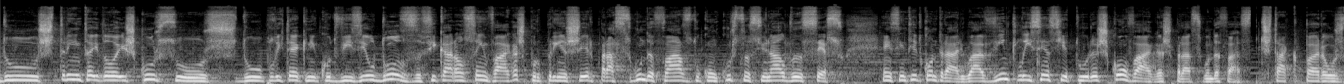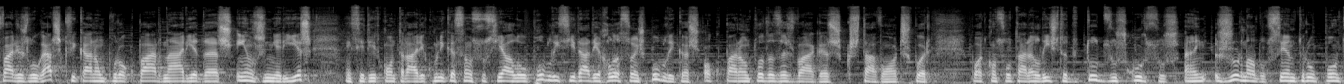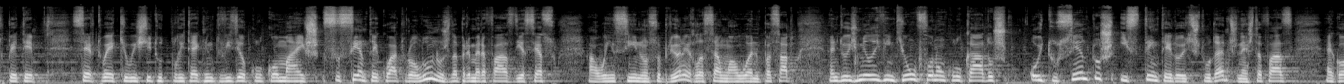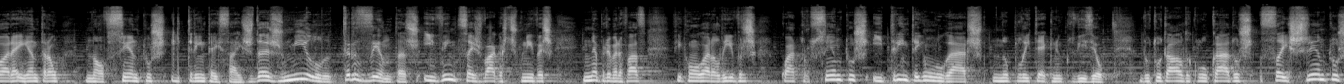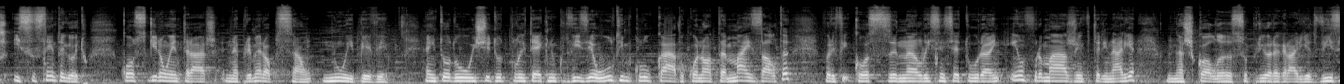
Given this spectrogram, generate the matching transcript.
Dos 32 cursos do Politécnico de Viseu, 12 ficaram sem vagas por preencher para a segunda fase do Concurso Nacional de Acesso. Em sentido contrário, há 20 licenciaturas com vagas para a segunda fase. Destaque para os vários lugares que ficaram por ocupar na área das engenharias. Em sentido contrário, Comunicação Social ou Publicidade e Relações Públicas ocuparam todas as vagas que estavam ao dispor. Pode consultar a lista de todos os cursos em jornaldocentro.pt. Certo é que o Instituto Politécnico de Viseu colocou mais mais 64 alunos na primeira fase de acesso ao ensino superior em relação ao ano passado. Em 2021 foram colocados 872 estudantes nesta fase, agora entram 936. Das 1.326 vagas disponíveis na primeira fase, ficam agora livres 431 lugares no Politécnico de Viseu. Do total de colocados, 668 conseguiram entrar na primeira opção no IPV. Em todo o Instituto Politécnico de Viseu, o último colocado com a nota mais alta verificou-se na licenciatura em Enfermagem Veterinária na Escola Superior Agrária de Viseu.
